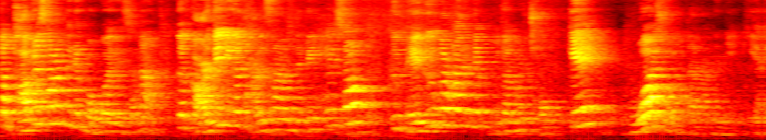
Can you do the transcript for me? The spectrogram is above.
그러니까 밥을 사람들이 먹어야 되잖아. 그러니까 가르데닝을 다른 사람들이 해서 그 배급을 하는데 부담을 적게 도와주었다라는 얘기야.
